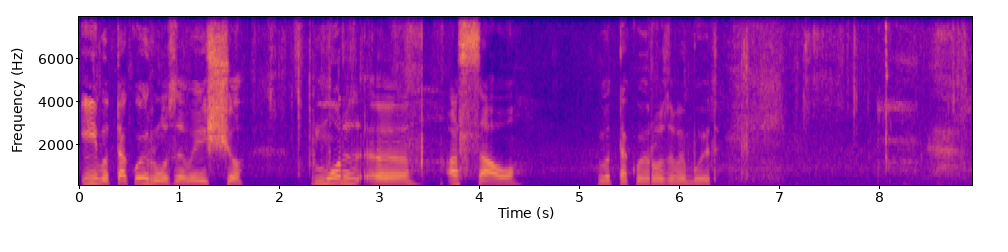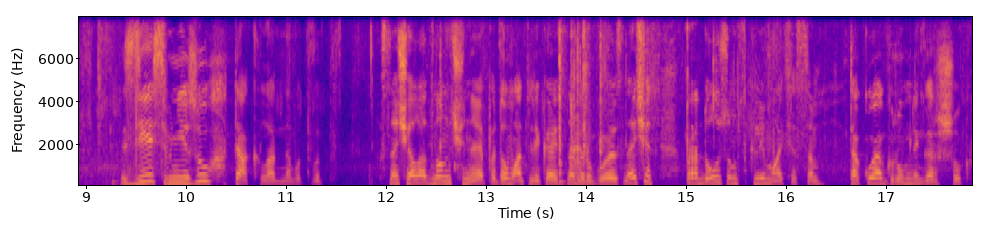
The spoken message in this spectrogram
И вот такой розовый еще. Мор э, Асао. Вот такой розовый будет. Здесь внизу, так, ладно, вот, вот сначала одно начинаю, потом отвлекаюсь на другое. Значит, продолжим с клематисом. Такой огромный горшок.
